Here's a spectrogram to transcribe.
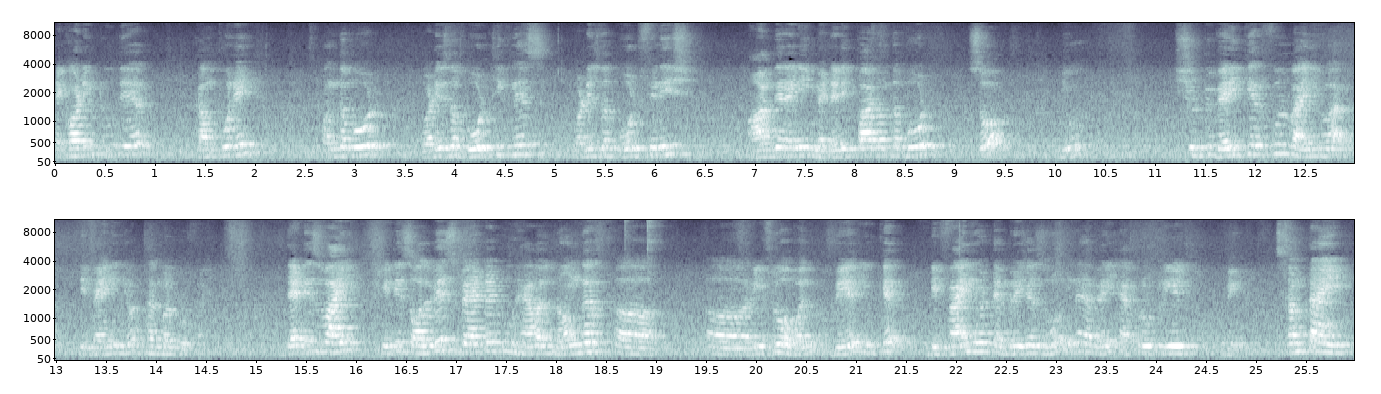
according to their component on the board, what is the board thickness, what is the board finish, are there any metallic part on the board. So you should be very careful while you are defining your thermal profile. That is why it is always better to have a longer uh, uh, reflow oven where you can define your temperature zone in a very appropriate way. Sometimes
